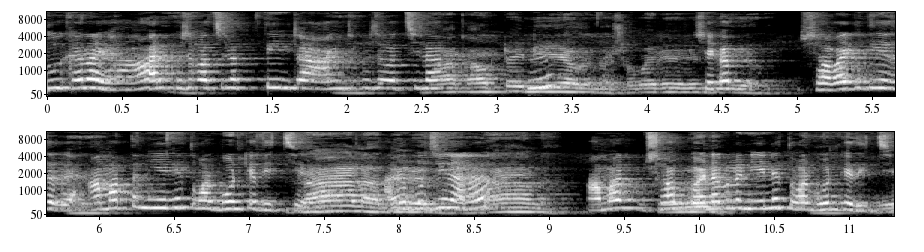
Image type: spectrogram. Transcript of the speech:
দুইখানা হার খুঁজে পাচ্ছি না তিনটা আংটি খুঁজে পাচ্ছি না। কাউটাই নিয়ে যাবে না সবাই সেটা সবাইকে দিয়ে যাবে। আমার তো নিয়ে নিয়ে তোমার বোনকে দিচ্ছে। না না আমি বুঝি না না? আমার সব গয়নাগুলো নিয়ে নিয়ে তোমার বোনকে দিচ্ছে।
